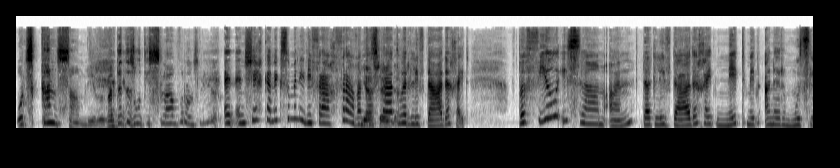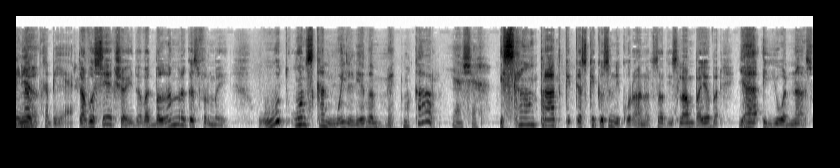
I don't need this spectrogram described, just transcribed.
ons kan saamlewe want dit is die Islam vir ons leer. En en Sheikh, kan ek sommer net die vraag vra want Ja, ons praat oor liefdadigheid. Beveel Islam aan dat liefdadigheid net met ander moslime Nee. moet gebeur? Daar wil sê ek Shaida, wat belangrik is vir my, hoe ons kan mooi lewe met mekaar. Ja, Sheikh. Islam praat as kyk ons in die Koran, of staat Islam baie van ja ayyuhannas,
